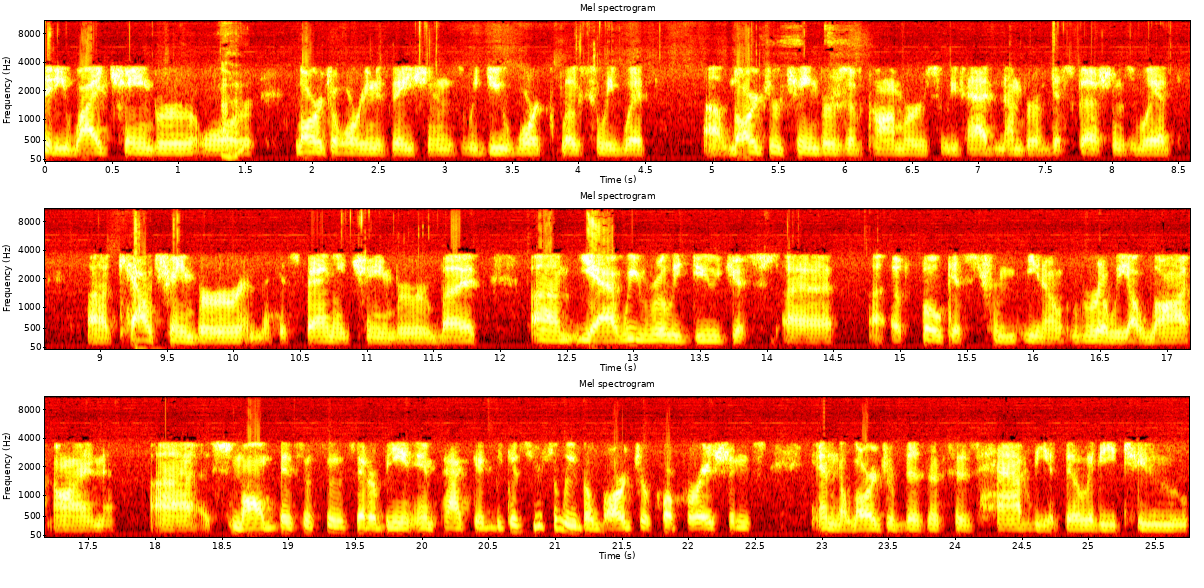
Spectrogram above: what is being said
citywide chamber or uh-huh. larger organizations. We do work closely with uh, larger chambers of commerce. We've had a number of discussions with uh, Cal Chamber and the Hispanic Chamber. But um, yeah, we really do just uh, uh, focus from you know really a lot on uh, small businesses that are being impacted because usually the larger corporations and the larger businesses have the ability to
